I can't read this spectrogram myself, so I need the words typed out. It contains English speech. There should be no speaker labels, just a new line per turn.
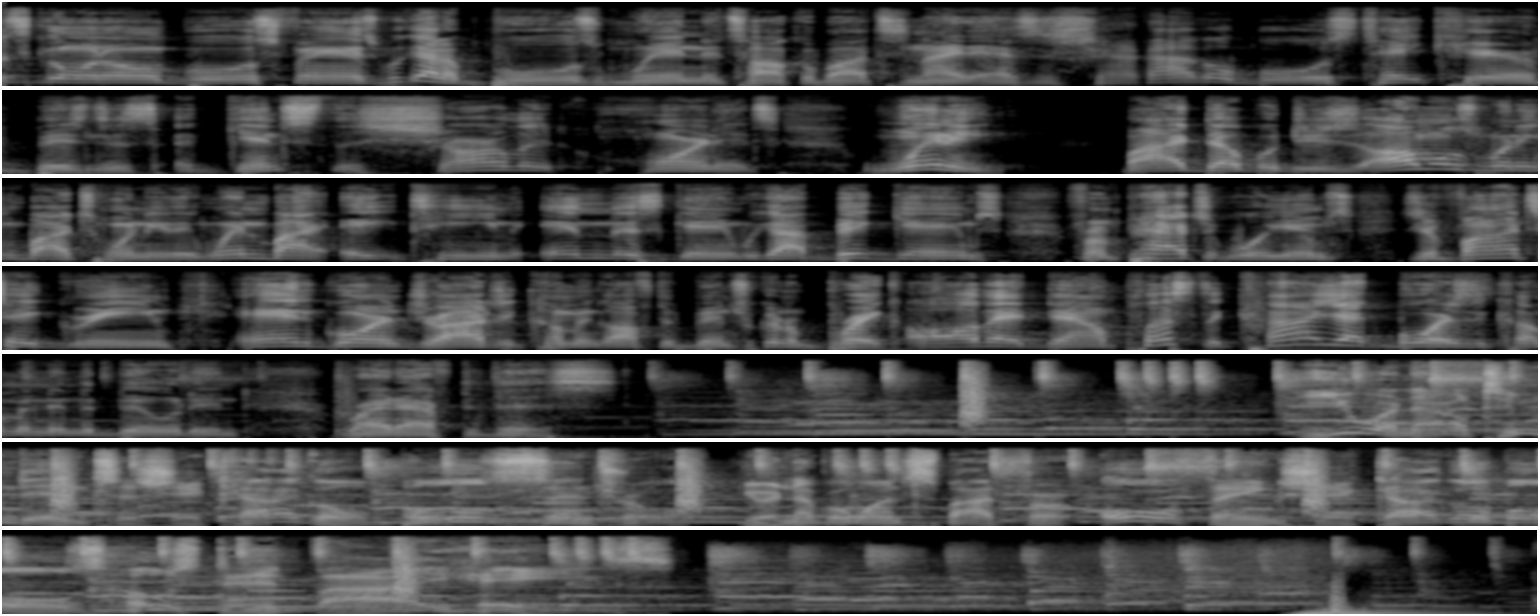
What's going on, Bulls fans? We got a Bulls win to talk about tonight as the Chicago Bulls take care of business against the Charlotte Hornets, winning by double digits, almost winning by 20. They win by 18 in this game. We got big games from Patrick Williams, Javonte Green, and Goran Dragic coming off the bench. We're going to break all that down. Plus, the Cognac Boys are coming in the building right after this.
You are now tuned in to Chicago Bulls Central, your number one spot for all things Chicago Bulls, hosted by Hayes.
